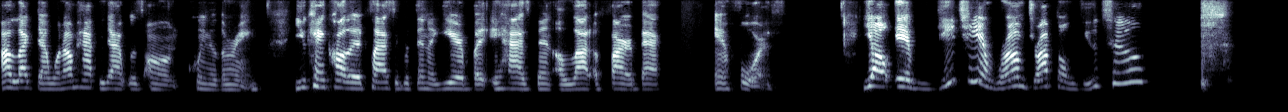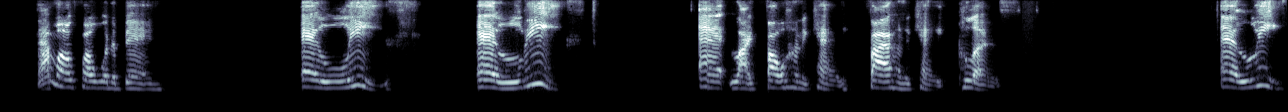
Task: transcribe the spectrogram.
I like that one. I'm happy that was on Queen of the Ring. You can't call it a classic within a year, but it has been a lot of fire back and forth. Yo, if Geechee and Rum dropped on YouTube, that motherfucker would have been at least, at least at like 400K, 500K plus. At least.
